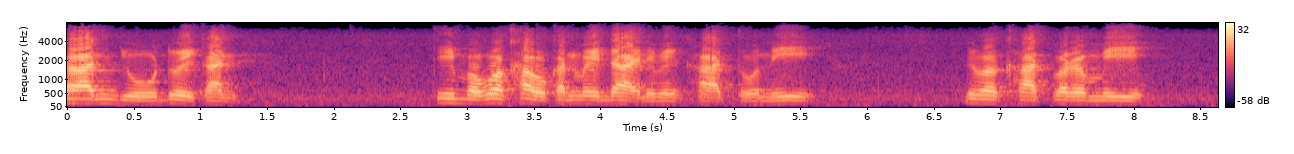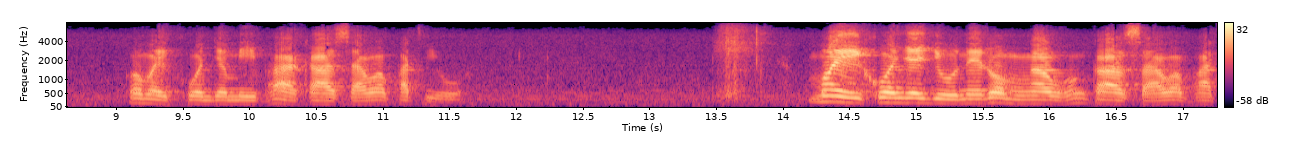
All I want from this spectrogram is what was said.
การอยู่ด้วยกัน ที่บอกว่าเข้ากันไม่ได้ในไม่ขาดตัวนี้หรือว่าขาดบารมี ก็ไม่ควรจะมีผ้ากาสาวพัดอยู่ ไม่ควรจะอยู่ในร่มเงาของกาสาวพัด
